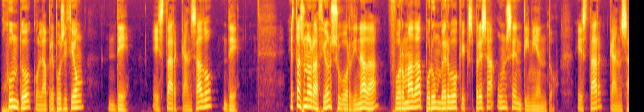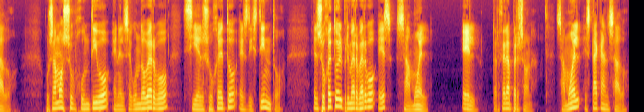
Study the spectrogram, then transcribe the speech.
junto con la preposición de. Estar cansado de. Esta es una oración subordinada formada por un verbo que expresa un sentimiento, estar cansado. Usamos subjuntivo en el segundo verbo si el sujeto es distinto. El sujeto del primer verbo es Samuel, él, tercera persona. Samuel está cansado.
